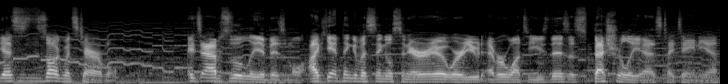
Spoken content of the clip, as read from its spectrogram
Yes, this augment's terrible. It's absolutely abysmal. I can't think of a single scenario where you'd ever want to use this, especially as Titania.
